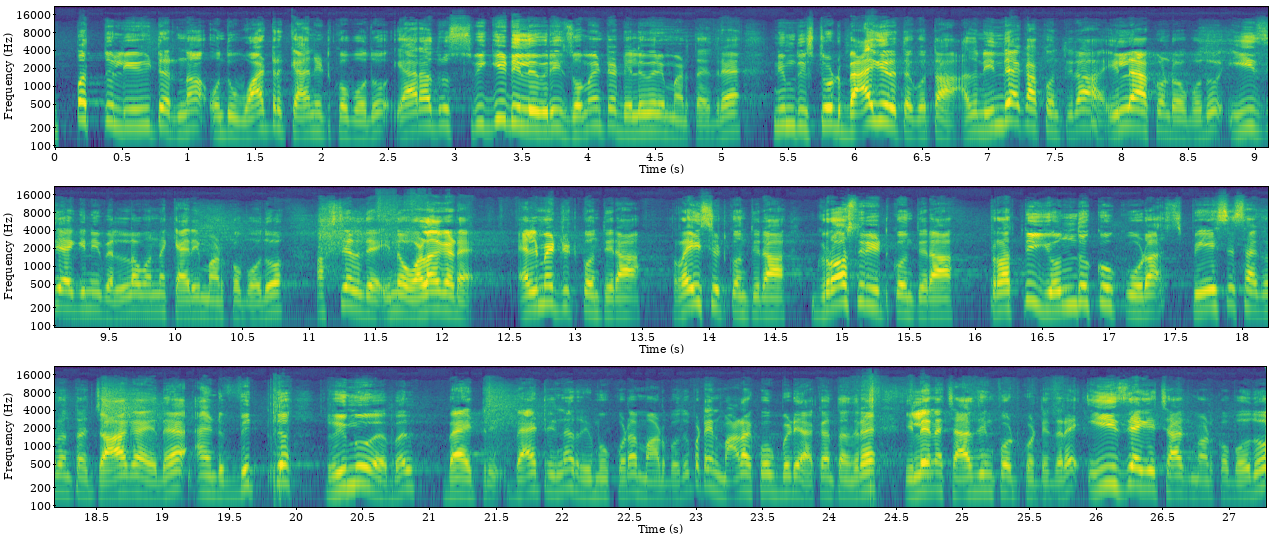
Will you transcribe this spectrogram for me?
ಇಪ್ಪತ್ತು ಲೀಟರ್ನ ಒಂದು ವಾಟರ್ ಕ್ಯಾನ್ ಇಟ್ಕೋಬೋದು. ಯಾರಾದರೂ ಸ್ವಿಗ್ಗಿ ಡೆಲಿವರಿ, ಝೊಮ್ಯಾಟೊ ಡೆಲಿವರಿ ಮಾಡ್ತಾ ಇದ್ರೆ ನಿಮ್ದು ಇಷ್ಟು ದೊಡ್ಡ ಬ್ಯಾಗ್ ಇರುತ್ತೆ ಗೊತ್ತಾ? ಅದನ್ನ ಹಿಂದೆ ಯಾಕೆ ಹಾಕೊಂತೀರಾ? ಇಲ್ಲೇ ಹಾಕೊಂಡು ಹೋಗ್ಬೋದು. ಈಸಿಯಾಗಿ ನೀವೆಲ್ಲವನ್ನು ಕ್ಯಾರಿ ಮಾಡ್ಕೋಬೋದು. ಅಷ್ಟೇ ಅಲ್ಲದೆ ಇನ್ನು ಒಳಗಡೆ ಹೆಲ್ಮೆಟ್ ಇಟ್ಕೊತೀರಾ? ರೈಸ್ ಇಟ್ಕೊತೀರಾ? ಗ್ರಾಸರಿ ಇಟ್ಕೊತೀರಾ? ಪ್ರತಿಯೊಂದಕ್ಕೂ ಕೂಡ ಸ್ಪೇಸಸ್ ಆಗಿರುವಂಥ ಜಾಗ ಇದೆ. ಆ್ಯಂಡ್ ವಿತ್ ರಿಮೂವೇಬಲ್ ಬ್ಯಾಟ್ರಿ ಬ್ಯಾಟ್ರಿನ ರಿಮೂವ್ ಕೂಡ ಮಾಡ್ಬೋದು. ಬಟ್ ಏನು ಮಾಡೋಕ್ಕೆ ಹೋಗ್ಬೇಡಿ, ಯಾಕಂತಂದರೆ ಇಲ್ಲೇನೇ ಚಾರ್ಜಿಂಗ್ ಪೋರ್ಟ್ ಕೊಟ್ಟಿದ್ದಾರೆ. ಈಸಿಯಾಗಿ ಚಾರ್ಜ್ ಮಾಡ್ಕೋಬೋದು.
